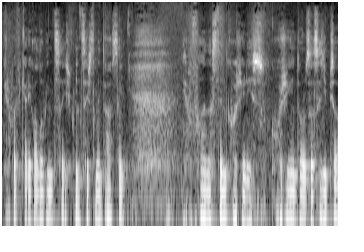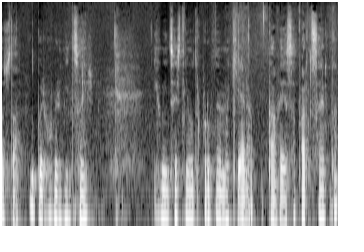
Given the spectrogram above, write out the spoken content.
que era para ficar igual ao 26, que o 26 também está assim. Eu foda-se, tenho de corrigir isso. Corrigi então os 16 episódios, tal. Depois vou ver o 26. E o 26 tinha outro problema, que era, estava essa parte certa,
